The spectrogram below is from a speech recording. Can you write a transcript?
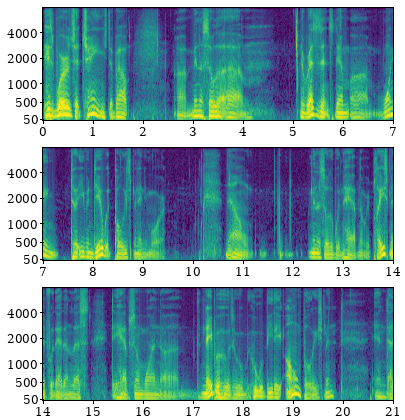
his words had changed about uh, Minnesota, um, the residents, them um, wanting to even deal with policemen anymore. Now, Minnesota wouldn't have no replacement for that unless they have someone, uh, the neighborhoods who who would be their own policeman, and I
